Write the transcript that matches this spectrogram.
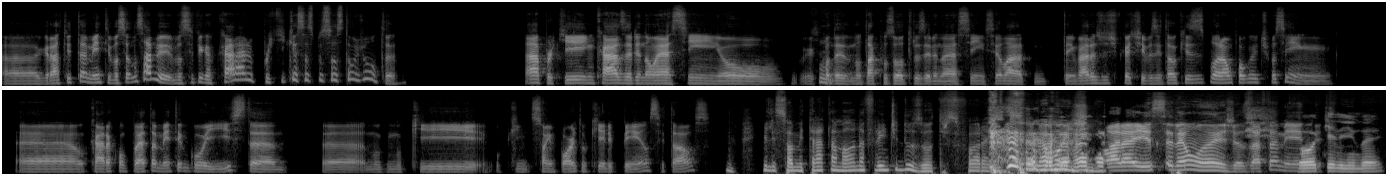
Ah, gratuitamente. E você não sabe, você fica, caralho, por que, que essas pessoas estão juntas? Ah, porque em casa ele não é assim, ou quando ele não tá com os outros ele não é assim, sei lá, tem várias justificativas. Então eu quis explorar um pouco, tipo assim, é, o cara completamente egoísta ah, no, no que, o que só importa o que ele pensa e tal. Ele só me trata mal na frente dos outros. Fora isso, ele é um anjinho. Fora isso, ele é um anjo, exatamente. Pô, que lindo, hein?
